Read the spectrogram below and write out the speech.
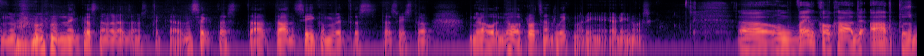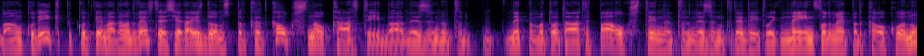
un, un nekas nav redzams. Tā kā, nesaku, tas tā, tāda sīkuma, bet tas, tas viss to gala, gala procentu likuma arī, arī nosaka. Uh, un ir kaut kādi ārpus banku rīki, kur, piemēram, vērsties, ja ir aizdomas, par, ka kaut kas nav kārtībā, nezinu, tur nepamatot ātri paaugstina, tur, nezinu, kredītlikumu neinformē par kaut ko, nu,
